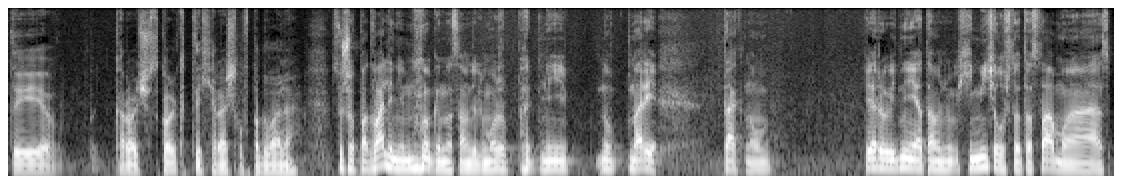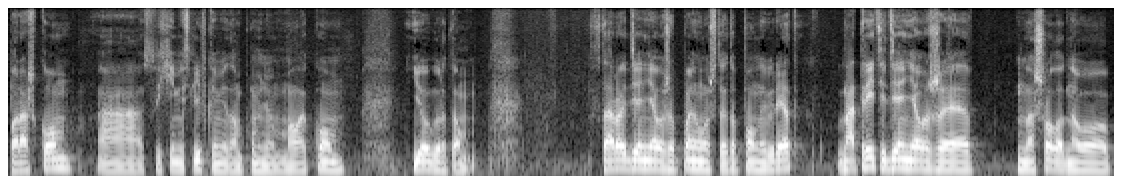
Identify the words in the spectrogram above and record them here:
ты, короче, сколько ты херачил в подвале? Слушай, в подвале немного, на самом деле, может не... Ну, смотри, так, ну, первые дни я там химичил что-то самое с порошком, а, сухими сливками, там, помню, молоком, йогуртом. Второй день я уже понял, что это полный бред. На третий день я уже нашел одного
